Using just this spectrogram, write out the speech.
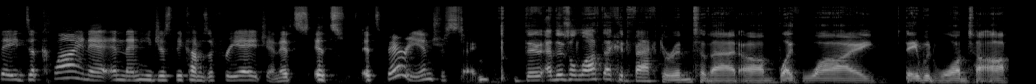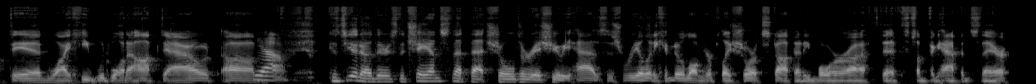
they decline it, and then he just becomes a free agent. It's it's it's very interesting. There, and there's a lot that could factor into that, um, like why they would want to opt in, why he would want to opt out. Um, yeah. Because, you know, there's the chance that that shoulder issue he has is real and he can no longer play shortstop anymore uh, if something happens there.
